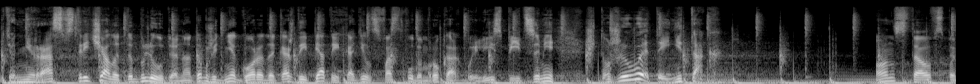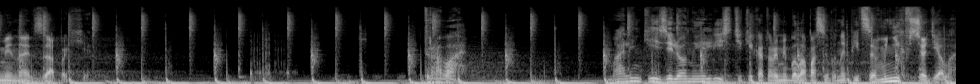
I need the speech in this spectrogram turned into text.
Ведь он не раз встречал это блюдо. На том же дне города каждый пятый ходил с фастфудом в руках, были и с пиццами. Что же в этой не так? Он стал вспоминать запахи. Трава. Маленькие зеленые листики, которыми была посыпана пицца. В них все дело.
